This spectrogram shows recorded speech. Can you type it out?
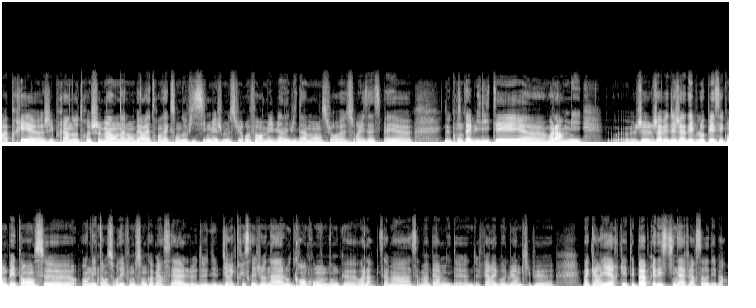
après, euh, j'ai pris un autre chemin en allant vers la transaction d'officine, mais je me suis reformée, bien évidemment, sur, sur les aspects de comptabilité. voilà, mais euh, j'avais déjà développé ces compétences euh, en étant sur des fonctions commerciales de, directrice régionale ou de grand compte. Donc euh, voilà, ça m'a permis de, de, faire évoluer un petit peu ma carrière qui n'était pas prédestinée à faire ça au départ.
